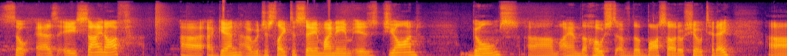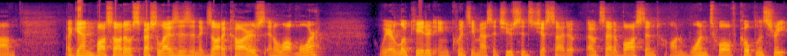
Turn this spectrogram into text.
So, as a sign off, uh, again, I would just like to say my name is John Gomes. Um, I am the host of the Boss Auto Show today. Um, again, Boss Auto specializes in exotic cars and a lot more. We are located in Quincy, Massachusetts, just of, outside of Boston on 112 Copeland Street.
